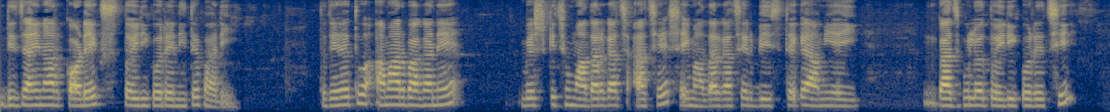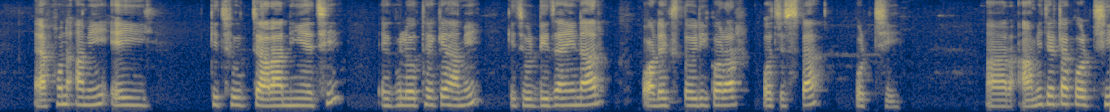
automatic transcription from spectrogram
ডিজাইনার কডেক্স তৈরি করে নিতে পারি। তো যেহেতু আমার বাগানে বেশ কিছু মাদার গাছ আছে, সেই মাদার গাছের বীজ থেকে আমি এই গাছগুলো তৈরি করেছি। এখন আমি এই কিছু চারা নিয়েছি, এগুলো থেকে আমি কিছু ডিজাইনার কডেক্স তৈরি করার প্রচেষ্টা করছি। আর আমি যেটা করছি,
